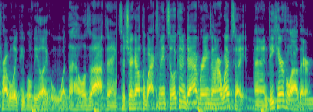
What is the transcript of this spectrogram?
probably people will be like, what the hell is that thing? So check out the Waxmaid silicone dab rings on our website, and be careful out there.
